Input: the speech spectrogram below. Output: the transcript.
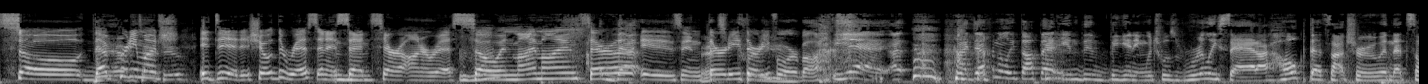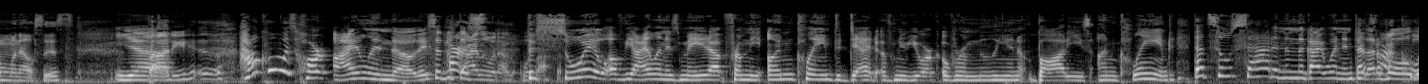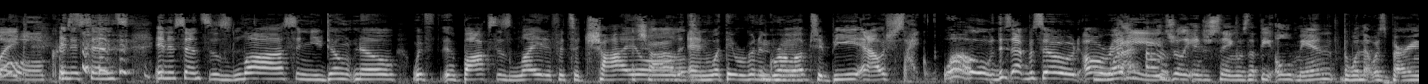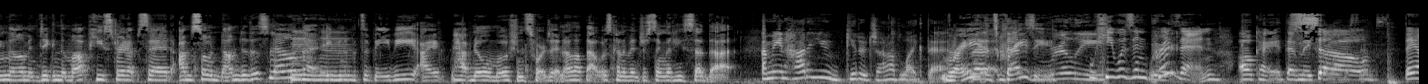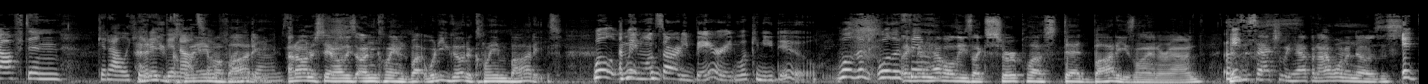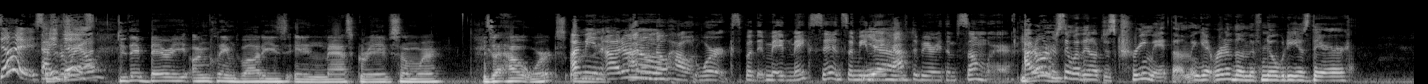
Yeah. So that have pretty much it did. It showed the wrist and it mm-hmm. said Sarah on her wrist. So mm-hmm. in my mind, Sarah That- is in That's 30 pretty- 34 box. Yeah, I, I definitely thought that in the beginning, which was really sad. I hope that's not true and that's someone else's Yeah. body. Ugh. How cool was Hart Island though? They said that Hart the, Island was the awesome. soil of the island is made up from the unclaimed dead of New York. Over a million bodies unclaimed. That's so sad. And then the guy went into That's that whole cool, like Chris. innocence, innocence is lost, and you don't know if the box is light, if it's a child, child. and what they were going to grow Mm-hmm. up to be. And I was just like, whoa, this episode already What. I thought was really interesting was that the old man, the one that was burying them and digging them up, he straight up said, "I'm so numb to this now that even if it's a baby, I have no emotions towards it." And I thought that was kind of interesting that he said that. I mean, how do you get a job like that? Right? That- It's crazy. That's really. he was in weird. prison. Okay, that makes a lot So of sense. they often get How do allocated you the not claim so a fun body? jobs. I don't understand all these unclaimed bodies. Where do you go to claim bodies? Well, I mean, once they're already buried, what can you do? well, the well the Like thing they have all these like surplus dead bodies lying around. Does this actually happen? I want to know. Is this? it does. It it does. real? do they bury unclaimed bodies in mass graves somewhere? Is that how it works? I mean, they- I don't I know. don't know how it works, but it, ma- it makes sense. I mean, Yeah. they have to bury them somewhere. I don't understand why they don't just cremate them and get rid of them if nobody is there,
